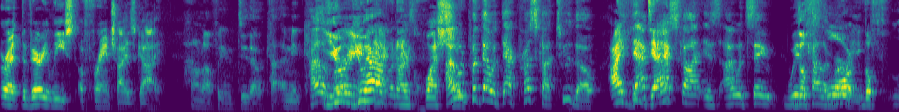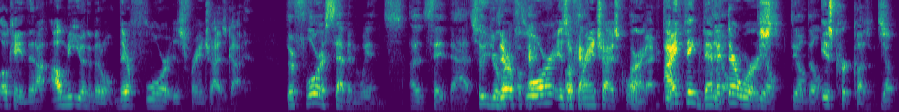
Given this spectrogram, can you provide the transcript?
or at the very least a franchise guy. I don't know if we can do that with. Ky- I mean, Kyler You- Murray. you have Dak an unquestionable- I would put that with Dak Prescott too, though. I think Dak, Dak- Prescott is. I would say with The Kyler floor, Murray, the okay, then I'll meet you in the middle. Their floor is franchise guy. their floor is seven wins. I would say that. So you're Their right. Okay. floor is Okay. a franchise right. quarterback. Deal. I think them Deal. at their worst Deal. Deal. Deal. is Kirk Cousins. Yep.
